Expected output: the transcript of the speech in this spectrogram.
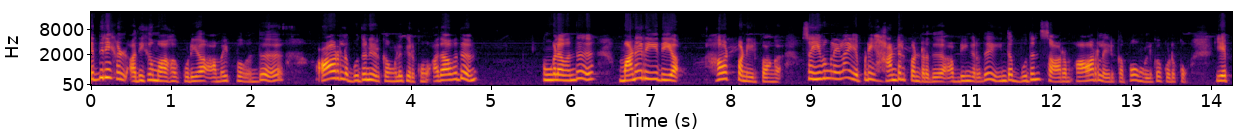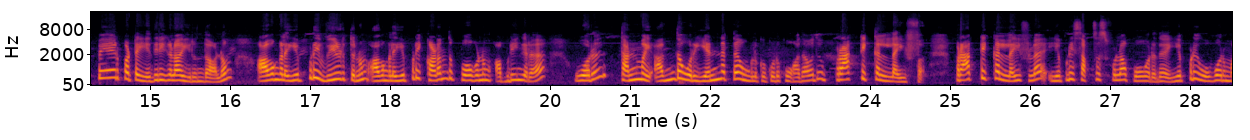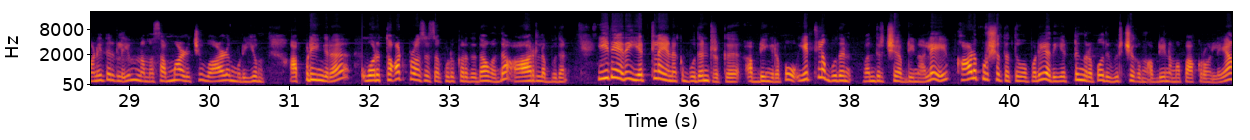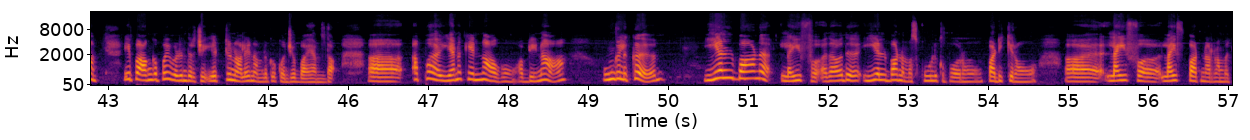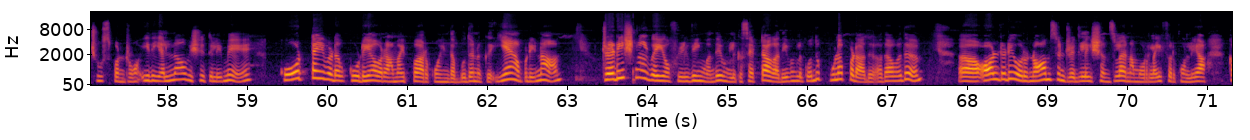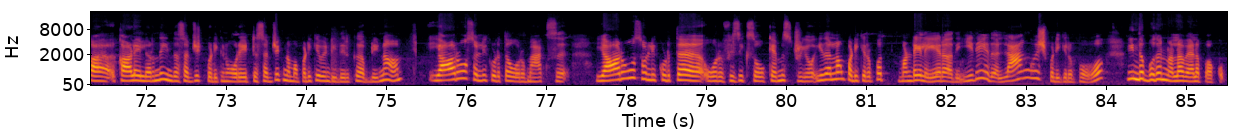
எதிரிகள் அதிகமாகக்கூடிய அமைப்பு வந்து ஆறில் புதன் இருக்கவங்களுக்கு இருக்கும். அதாவது உங்களை வந்து மன ரீதியாக ஹர்ட் பண்ணியிருப்பாங்க ஸோ இவங்களையெல்லாம் எப்படி ஹேண்டில் பண்ணுறது அப்படிங்கிறது இந்த புதன் சாரம் ஆறில் இருக்கப்போ உங்களுக்கு கொடுக்கும். எப்பேற்பட்ட எதிரிகளாக இருந்தாலும் அவங்கள எப்படி வீழ்த்தணும் அவங்கள எப்படி கடந்து போகணும் அப்படிங்கிற ஒரு தன்மை அந்த ஒரு எண்ணத்தை உங்களுக்கு கொடுக்கும். அதாவது ப்ராக்டிக்கல் லைஃப் ப்ராக்டிக்கல் லைஃப்பில் எப்படி சக்ஸஸ்ஃபுல்லாக போகிறது எப்படி ஒவ்வொரு மனிதர்களையும் நம்ம சமாளித்து வாழ முடியும் அப்படிங்கிற ஒரு தாட் ப்ராசஸை கொடுக்கறது தான் வந்து ஆறில் புதன். இதே இது எட்டில் எனக்கு புதன் இருக்குது அப்படிங்கிறப்போ எட்டில் புதன் வந்துருச்சு அப்படின்னாலே காலபுருஷ தத்துவப்படி அது எட்டுங்கிறப்போ அது விருச்சகம் அப்படின்னு நம்ம பார்க்குறோம் இல்லையா? இப்போ அங்கே போய் விழுந்துருச்சு எட்டுனாலே நம்மளுக்கு கொஞ்சம் பயம்தான். அப்போ எனக்கு என்ன ஆகும் அப்படின்னா உங்களுக்கு இயல்பான லைஃப் அதாவது இயல்பாக நம்ம ஸ்கூலுக்கு போகிறோம் படிக்கிறோம் லைஃப் லைஃப் பார்ட்னர் நம்ம சூஸ் பண்ணுறோம் இது எல்லா விஷயத்துலையுமே கோட்டை விடக்கூடிய ஒரு அமைப்பாக இருக்கும் இந்த புதனுக்கு. ஏன் அப்படின்னா ட்ரெடிஷ்னல் வே ஆஃப் லிவிங் வந்து இவங்களுக்கு செட் ஆகாது இவங்களுக்கு வந்து புலப்படாது. அதாவது ஆல்ரெடி ஒரு நார்ம்ஸ் அண்ட் ரெகுலேஷன்ஸில் நம்ம ஒரு லைஃப் இருக்கும் இல்லையா? கா காலையிலேருந்து இந்த சப்ஜெக்ட் படிக்கணும் ஒரு எட்டு சப்ஜெக்ட் நம்ம படிக்க வேண்டியது இருக்குது அப்படின்னா யாரோ சொல்லி கொடுத்த ஒரு மேக்ஸு யாரோ சொல்லி கொடுத்த ஒரு ஃபிசிக்ஸோ கெமிஸ்ட்ரியோ இதெல்லாம் படிக்கிறப்போ மண்டையில் ஏறாது. இதே இது லாங்குவேஜ் படிக்கிறப்போ இந்த புதன் நல்லா வேலை பார்க்கும்.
